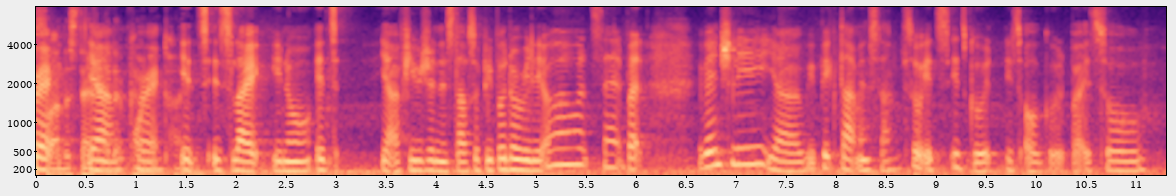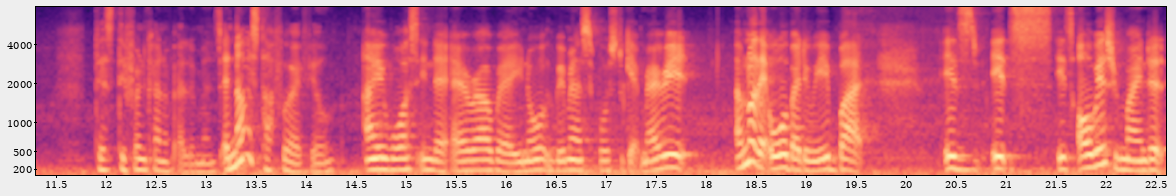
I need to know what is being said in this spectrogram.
correct to understand yeah at that point correct in time. it's it's like you know it's yeah fusion and stuff so people don't really oh what's that but eventually yeah we picked up and stuff so it's it's good it's all good but it's so there's different kind of elements and now it's tougher i feel i was in the era where you know women are supposed to get married i'm not that old by the way but it's it's it's always reminded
